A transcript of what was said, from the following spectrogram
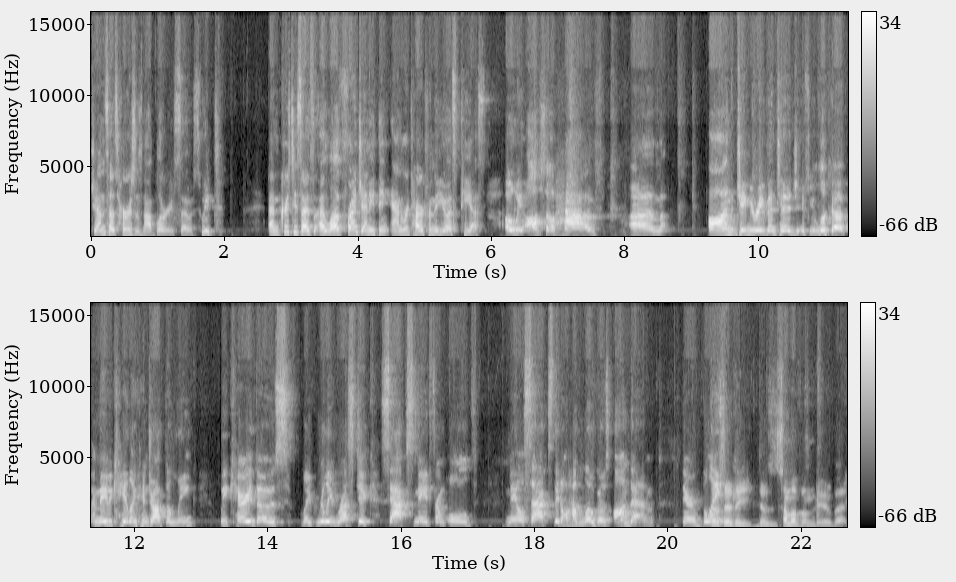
Jen says hers is not blurry, so sweet. And Christy says, I love French anything and retired from the USPS. Oh, we also have um, on Jami Ray Vintage, if you look up, and maybe Caitlin can drop the link, we carry those like really rustic sacks made from old nail sacks. They don't have Mhm. logos on them. They're blank. Those are the those. Some of them do, but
